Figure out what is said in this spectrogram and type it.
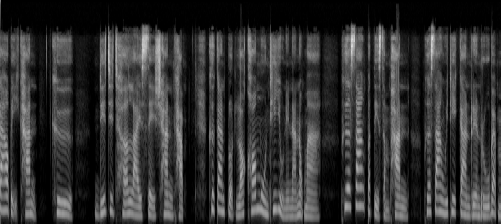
ก้าวไปอีกขั้น คือ digitalization ครับ คือการปลดล็อกข้อมูลที่อยู่ในนั้นออกมา เพื่อสร้างปฏิสัมพันธ์ เพื่อสร้างวิธีการเรียนรู้แบบใ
